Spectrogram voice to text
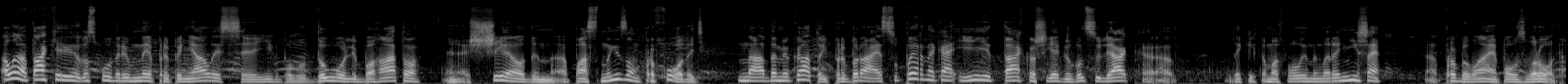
Але атаки господарів не припинялись, їх було доволі багато. Е, Ще один пас низом проходить на Адамюка, той прибирає суперника, і також як Гоцуляк е, декількома хвилинами раніше е, пробиває повз ворота.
